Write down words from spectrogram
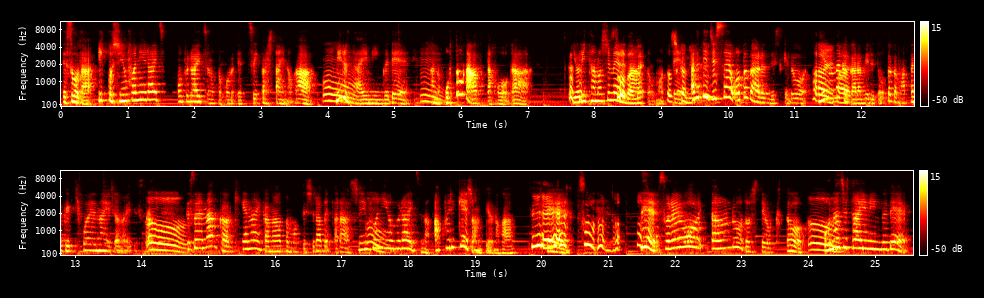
でそうだ。1個シンフォニーライツ・オブ・ライツのところで追加したいのが、うん、見るタイミングで、うん、あの音があった方がより楽しめるなと思って、ね、あれって実際音があるんですけど、はいはい、家の中から見ると音が全く聞こえないじゃないですか。うん、でそれなんか聞けないかなと思って調べたらシンフォニー・オブ・ライツのアプリケーションっていうのがあって、えー、そうなんだ。でそれをダウンロードしておくと、同じタイミングで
